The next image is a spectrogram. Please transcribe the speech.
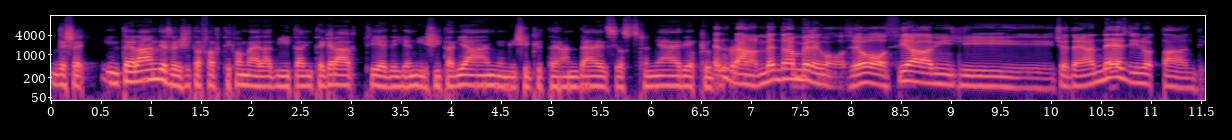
Invece in Thailandia sei riuscito a farti com'è la vita, integrarti e degli amici italiani, amici più thailandesi o stranieri o più... Entrambe, entrambe le cose, ho sia amici cioè, thailandesi ne ho tanti,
